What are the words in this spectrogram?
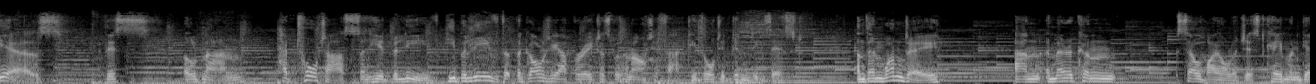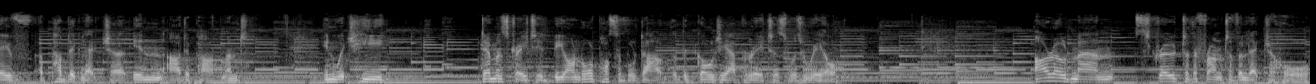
years, this old man had taught us and he had believed. He believed that the Golgi apparatus was an artifact. He thought it didn't exist. And then one day, an American cell biologist came and gave a public lecture in our department in which he demonstrated beyond all possible doubt that the Golgi apparatus was real. Our old man strode to the front of the lecture hall,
